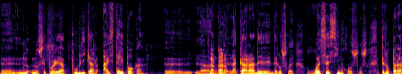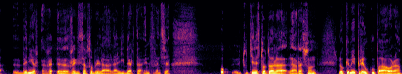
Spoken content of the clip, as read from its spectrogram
no, no se podía publicar a esta época eh, la, La cara. la cara de, de los jue- jueces sin rostros. Pero para venir, re- eh, regresar sobre la, la libertad en Francia. Oh, tú tienes toda la, razón. Lo que me preocupa ahora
